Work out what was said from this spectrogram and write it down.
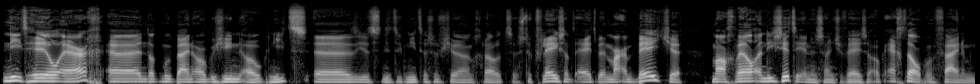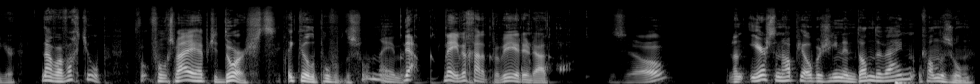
Niet heel erg. En dat moet bij een aubergine ook niet. Eh, het is natuurlijk niet alsof je een groot eh, stuk vlees aan het eten bent. Maar een beetje mag wel. En die zitten in een Sangiovese ook echt wel op een fijne manier. Nou, waar wacht je op? Vol- volgens mij heb je dorst. Ik wil de proef op de som nemen. Ja, nee, we gaan het proberen inderdaad. Zo. Dan eerst een hapje aubergine en dan de wijn, of andersom?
